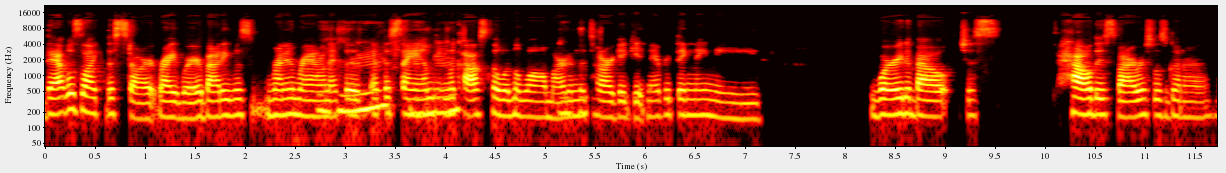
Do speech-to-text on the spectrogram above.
That was like the start, right? Where everybody was running around mm-hmm. at the at the mm-hmm. Sam's mm-hmm. and the Costco and the Walmart and the mm-hmm. Target, getting everything they need. Worried about just how this virus was going to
